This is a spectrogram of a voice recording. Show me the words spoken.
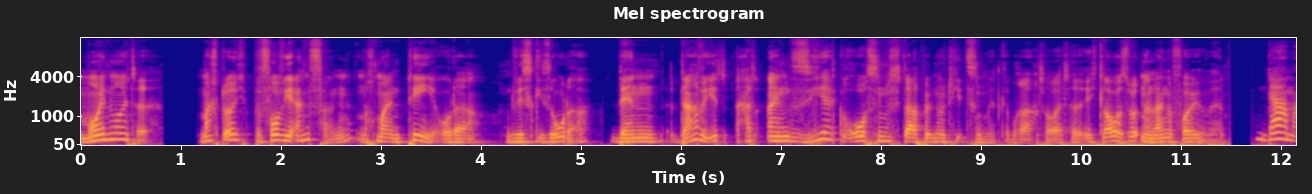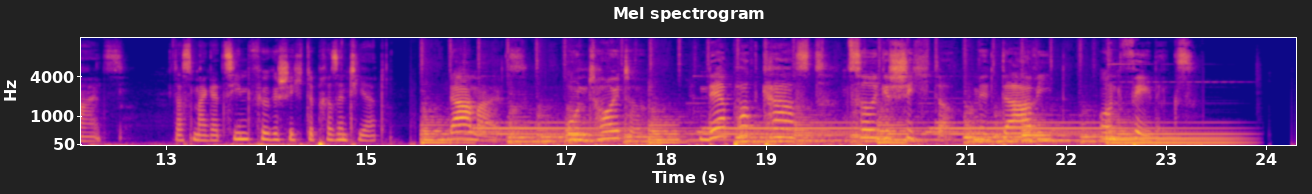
Moin Leute. Macht euch, bevor wir anfangen, nochmal einen Tee oder einen Whisky Soda. Denn David hat einen sehr großen Stapel Notizen mitgebracht heute. Ich glaube, es wird eine lange Folge werden. Damals. Das Magazin für Geschichte präsentiert. Damals und heute. Der Podcast zur Geschichte mit David und Felix.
